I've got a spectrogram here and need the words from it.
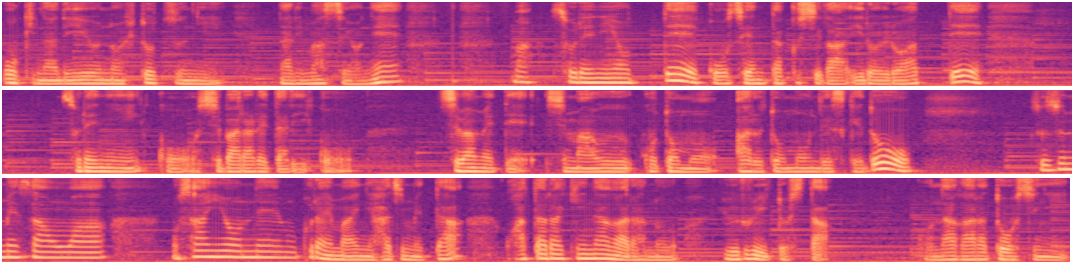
大きな理由の一つになりますよね。まあ、それによってこう選択肢がいろいろあってそれにこう縛られたりこう狭めてしまうこともあると思うんですけどすずめさんは34年くらい前に始めた働きながらのゆるりとしたながら投資に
